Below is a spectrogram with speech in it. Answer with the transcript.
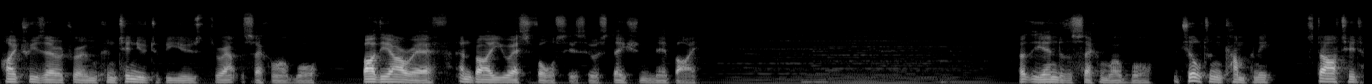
High Trees Aerodrome continued to be used throughout the Second World War by the RAF and by US forces who were stationed nearby. at the end of the Second World War, the Chiltern Company started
